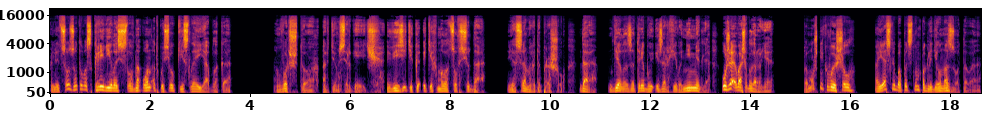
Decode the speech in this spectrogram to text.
Лицо Зотова скривилось, словно он откусил кислое яблоко. Вот что, Артем Сергеевич, везите-ка этих молодцов сюда. Я сам их допрошу. Да, дело затребую из архива немедля. Уже, ваше благородие. Помощник вышел, а я с любопытством поглядел на Зотова.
